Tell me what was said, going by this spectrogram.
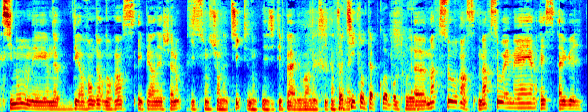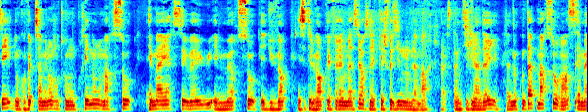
Sinon, on est on a des vendeurs dans Reims, Épernay, Chalon qui sont sur notre site, donc n'hésitez pas à aller voir notre site internet. Votre site, on tape quoi pour le trouver? Euh, Marceau Reims, Marceau M A R S A U L T. Donc en fait, c'est un mélange entre mon prénom Marceau M A R C E A U et Meursault qui est du vin. Et c'était le vin préféré de ma sœur, c'est elle qui a choisi le nom de la marque. C'est un petit clin d'œil. Donc on tape Marceau Reims, M A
